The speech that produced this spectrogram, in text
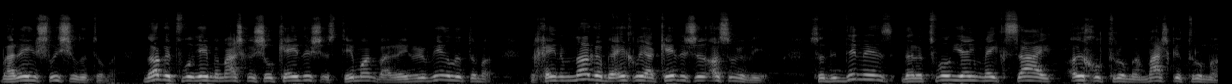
barein shlishi letuma. Naga tful yem b'mashkin shel kedish is timon, barein revi'ah letuma. V'chenim naga be'echli ha'kedish is asum revi'ah. So the din is that a tful yem makes sai oichel truma, mashke truma,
